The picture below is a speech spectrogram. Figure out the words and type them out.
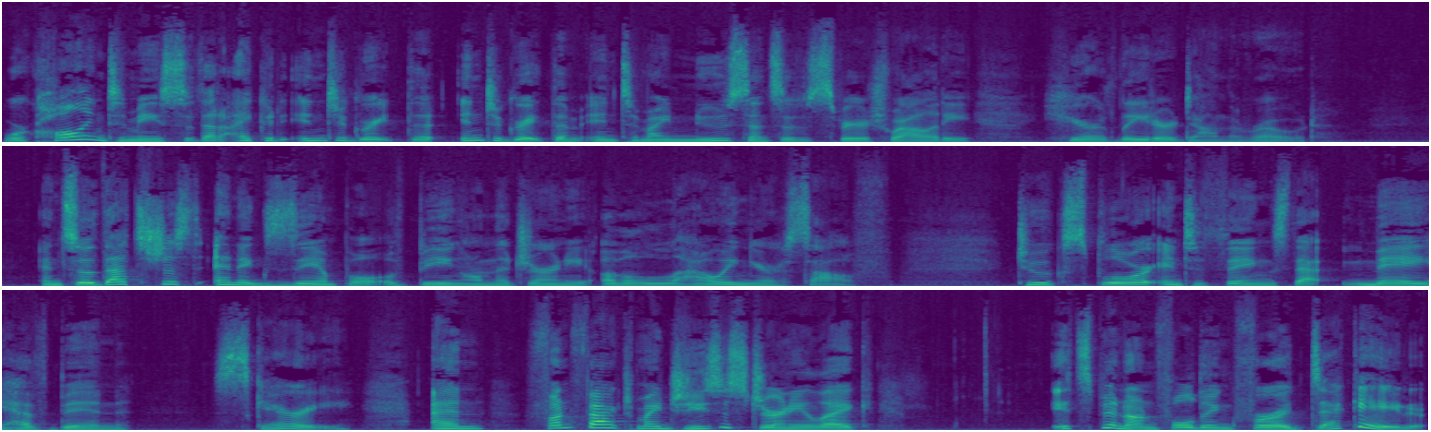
were calling to me so that I could integrate the, integrate them into my new sense of spirituality here later down the road. And so that's just an example of being on the journey of allowing yourself to explore into things that may have been scary. And fun fact, my Jesus journey like it's been unfolding for a decade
